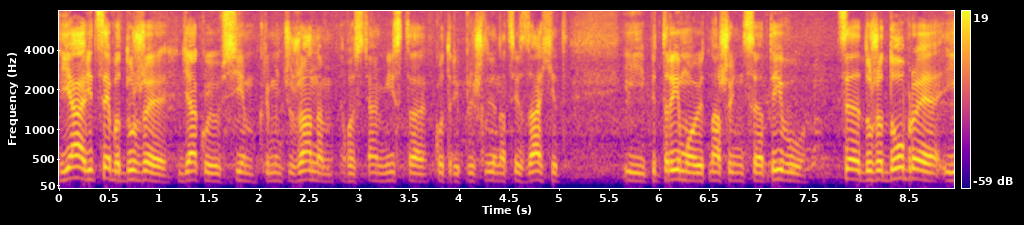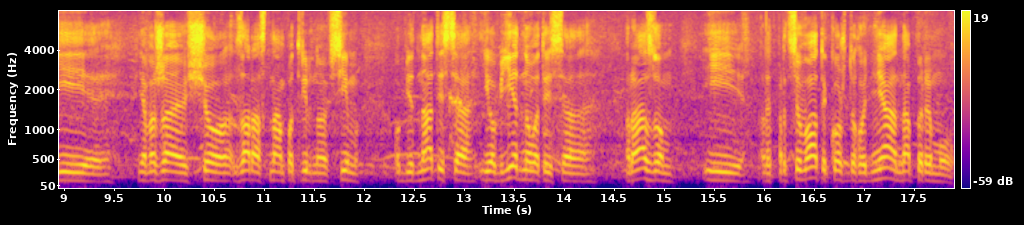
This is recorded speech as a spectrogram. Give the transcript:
Я від себе дуже дякую всім кременчужанам, гостям міста, котрі прийшли на цей захід і підтримують нашу ініціативу. Це дуже добре, і я вважаю, що зараз нам потрібно всім об'єднатися і об'єднуватися разом і працювати кожного дня на перемогу.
